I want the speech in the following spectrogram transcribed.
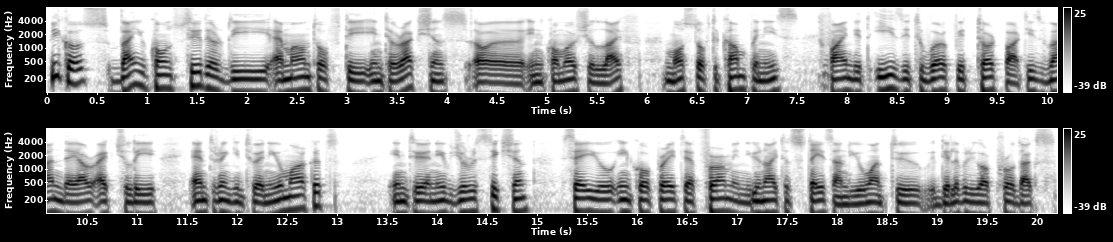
Because when you consider the amount of the interactions uh, in commercial life, most of the companies find it easy to work with third parties when they are actually entering into a new market, into a new jurisdiction. Say you incorporate a firm in the United States and you want to deliver your products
